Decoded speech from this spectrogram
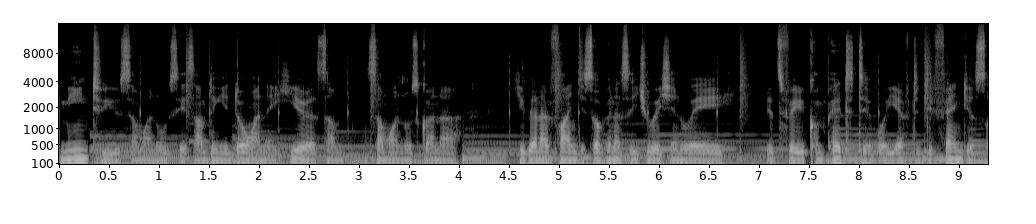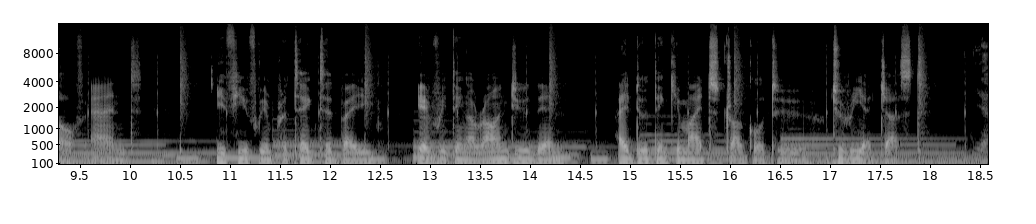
mean to you someone who say something you don't want to hear some someone who's gonna you're gonna find yourself in a situation where it's very competitive or you have to defend yourself and if you've been protected by everything around you then I do think you might struggle to to readjust. Yeah,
